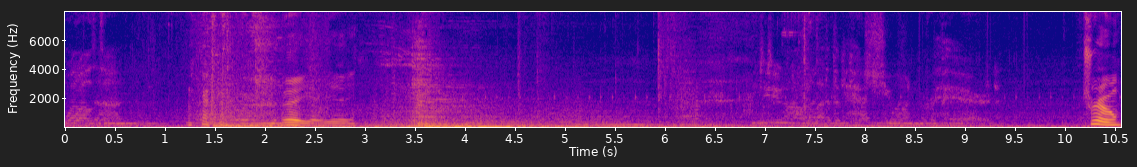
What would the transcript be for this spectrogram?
Well done. hey, yeah, yeah. Do not let them catch you unprepared. True.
